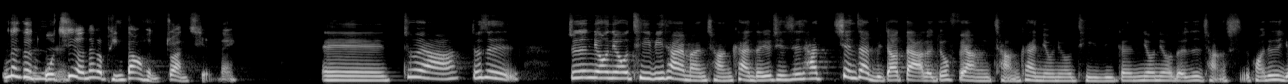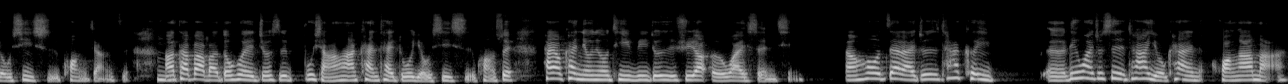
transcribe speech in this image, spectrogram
那个我记得那个频道很赚钱呢。诶，对啊，就是就是妞妞 TV，他也蛮常看的，尤其是他现在比较大了，就非常常看妞妞 TV 跟妞妞的日常实况，就是游戏实况这样子。然后他爸爸都会就是不想让他看太多游戏实况，所以他要看妞妞 TV 就是需要额外申请。然后再来就是他可以。呃，另外就是他有看皇阿玛，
